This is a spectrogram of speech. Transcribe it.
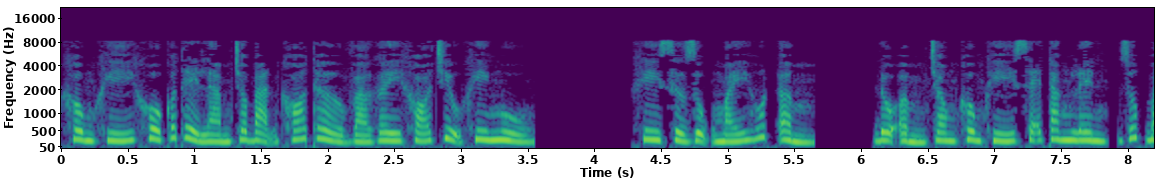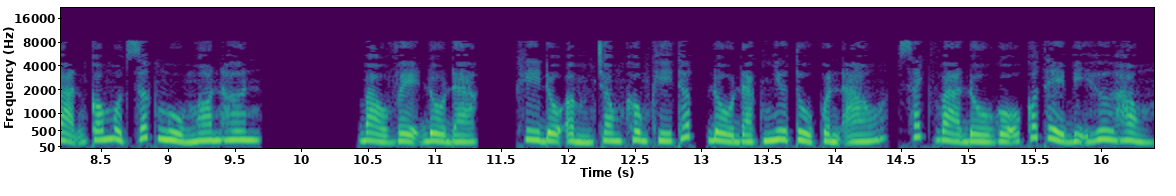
Không khí khô có thể làm cho bạn khó thở và gây khó chịu khi ngủ. Khi sử dụng máy hút ẩm, độ ẩm trong không khí sẽ tăng lên, giúp bạn có một giấc ngủ ngon hơn. Bảo vệ đồ đạc. Khi độ ẩm trong không khí thấp, đồ đạc như tủ quần áo, sách và đồ gỗ có thể bị hư hỏng.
